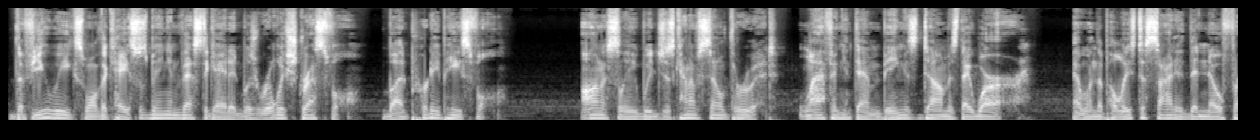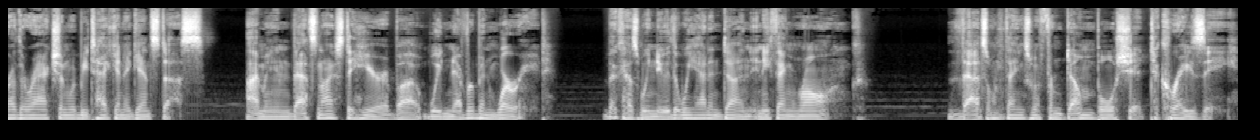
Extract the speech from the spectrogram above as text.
The few weeks while the case was being investigated was really stressful, but pretty peaceful. Honestly, we just kind of sailed through it, laughing at them being as dumb as they were. And when the police decided that no further action would be taken against us, I mean, that's nice to hear, but we'd never been worried because we knew that we hadn't done anything wrong. That's when things went from dumb bullshit to crazy.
